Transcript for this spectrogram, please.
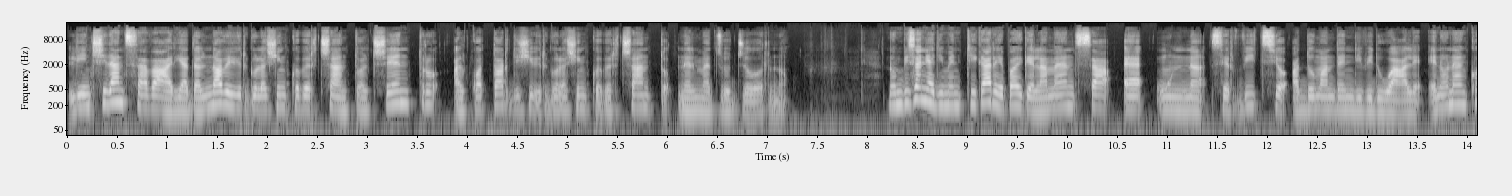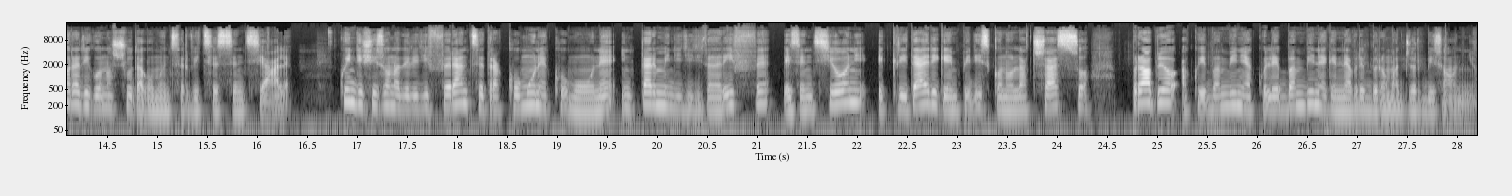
L'incidenza varia dal 9,5% al centro al 14,5% nel mezzogiorno. Non bisogna dimenticare poi che la mensa è un servizio a domanda individuale e non è ancora riconosciuta come un servizio essenziale. Quindi ci sono delle differenze tra comune e comune in termini di tariffe, esenzioni e criteri che impediscono l'accesso proprio a quei bambini e a quelle bambine che ne avrebbero maggior bisogno.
